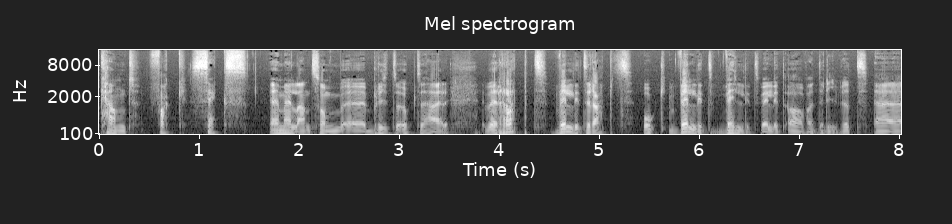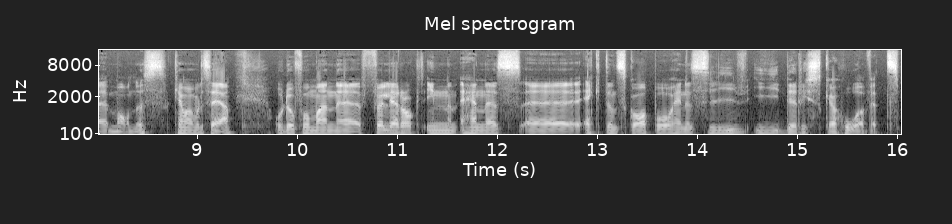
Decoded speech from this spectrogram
kant, fuck, sex emellan som eh, bryter upp det här rappt, väldigt rappt och väldigt, väldigt, väldigt överdrivet eh, manus kan man väl säga. Och då får man eh, följa rakt in hennes eh, äktenskap och hennes liv i det ryska hovet.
